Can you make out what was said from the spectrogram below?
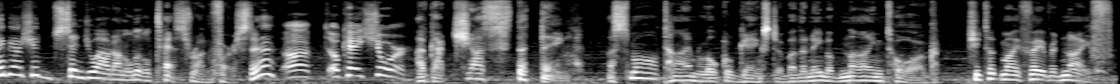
Maybe I should send you out on a little test run first, eh? Uh, okay, sure. I've got just the thing. A small-time local gangster by the name of Nine Torg. She took my favorite knife.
